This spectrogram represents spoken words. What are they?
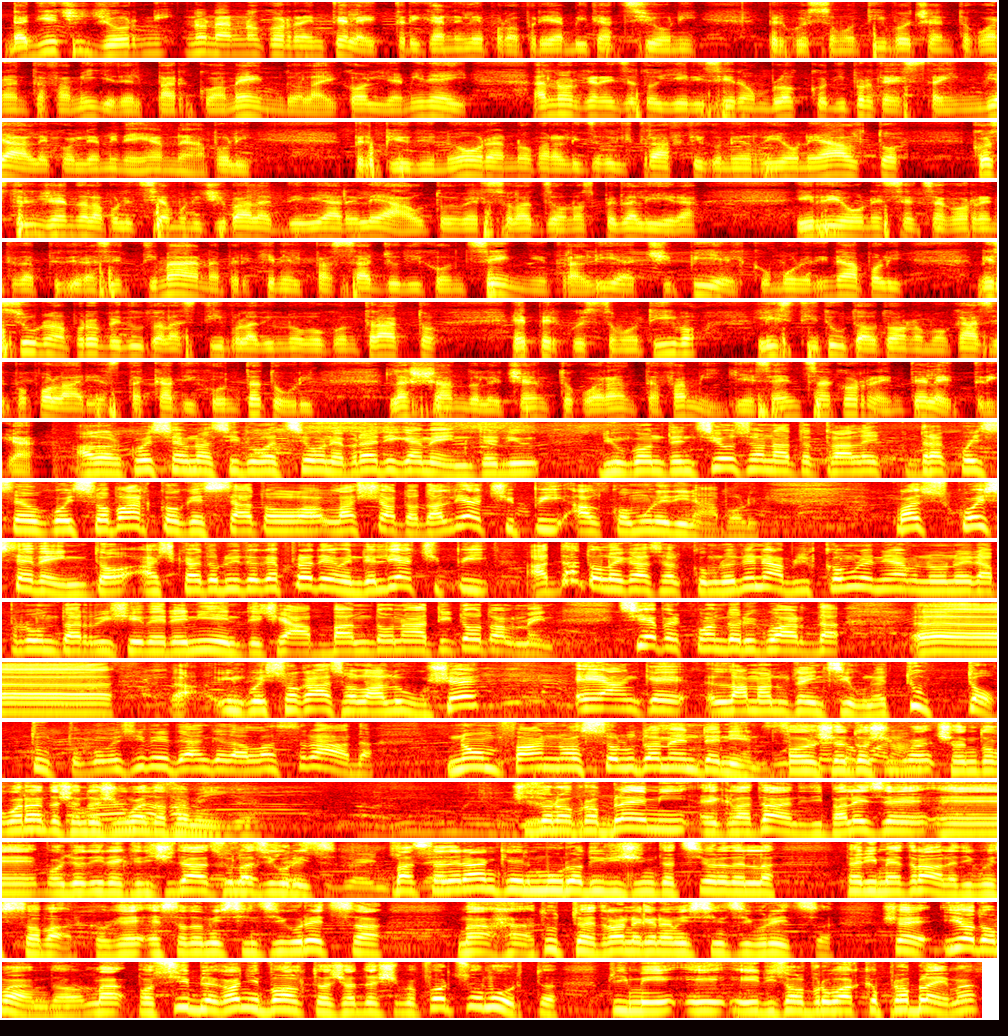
Da dieci giorni non hanno corrente elettrica nelle proprie abitazioni. Per questo motivo 140 famiglie del Parco Amendola e Colli Aminei hanno organizzato ieri sera un blocco di protesta in Viale Colli Aminei a Napoli. Per più di un'ora hanno paralizzato il traffico nel Rione Alto costringendo la Polizia Municipale a deviare le auto verso la zona ospedaliera. Il rione è senza corrente da più di una settimana perché nel passaggio di consegne tra l'IACP e il Comune di Napoli nessuno ha provveduto alla stipula di un nuovo contratto e per questo motivo l'Istituto Autonomo Case Popolari ha staccato i contatori lasciando le 140 famiglie senza corrente elettrica. Allora questa è una situazione praticamente di, di un contenzioso nato tra, le, tra questo, questo parco che è stato lasciato dall'IACP al Comune di Napoli. Questo evento ha scaturito che praticamente l'IACP ha dato le case al Comune di Napoli, il Comune di Napoli non era pronto a ricevere niente, ci ha abbandonati totalmente, sia per quanto riguarda eh, in questo caso la luce e anche la manutenzione, tutto, tutto, come si vede anche dalla strada, non fanno assolutamente niente. 140-150 famiglie ci sono problemi eclatanti di palese eh, voglio dire, criticità sulla sicurezza. Basta vedere anche il muro di ricintazione del perimetrale di questo parco che è stato messo in sicurezza, ma tutto è tranne che una messa in sicurezza. Cioè io domando, ma possibile che ogni volta ci adesso forza un muro prima di risolvere qualche problema?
